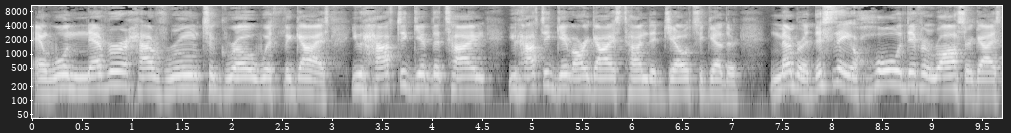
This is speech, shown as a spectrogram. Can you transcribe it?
and we'll never have room to grow with the guys. You have to give the time, you have to give our guys time to gel together. Remember, this is a whole different roster, guys.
